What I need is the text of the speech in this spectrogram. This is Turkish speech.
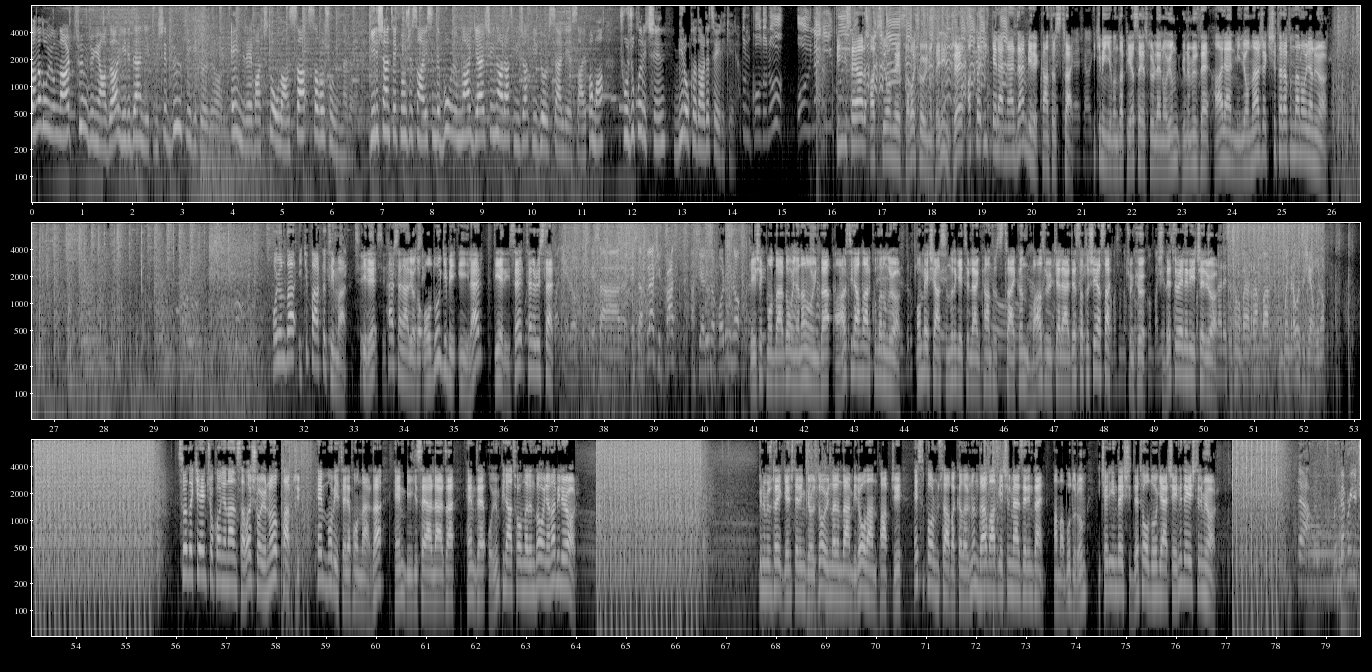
Sanal oyunlar tüm dünyada 7'den 70'e büyük ilgi görüyor. En revaçta olansa savaş oyunları. Gelişen teknoloji sayesinde bu oyunlar gerçeğini aratmayacak bir görselliğe sahip ama çocuklar için bir o kadar da tehlikeli. Bilgisayar, aksiyon ve savaş oyunu denince akla ilk gelenlerden biri Counter Strike. 2000 yılında piyasaya sürülen oyun günümüzde halen milyonlarca kişi tarafından oynanıyor. Oyunda iki farklı tim var. Biri her senaryoda olduğu gibi iyiler, diğeri ise teröristler. Değişik modlarda oynanan oyunda ağır silahlar kullanılıyor. 15 yaş sınırı getirilen Counter Strike'ın bazı ülkelerde satışı yasak. Çünkü şiddet öğeleri içeriyor. Sıradaki en çok oynanan savaş oyunu PUBG. Hem mobil telefonlarda hem bilgisayarlarda hem de oyun platformlarında oynanabiliyor. Günümüzde gençlerin gözde oyunlarından biri olan PUBG, e-spor müsabakalarının da vazgeçilmezlerinden. Ama bu durum içeriğinde şiddet olduğu gerçeğini değiştirmiyor.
